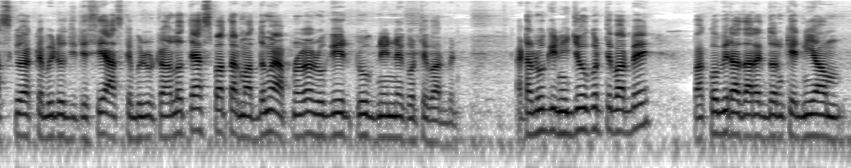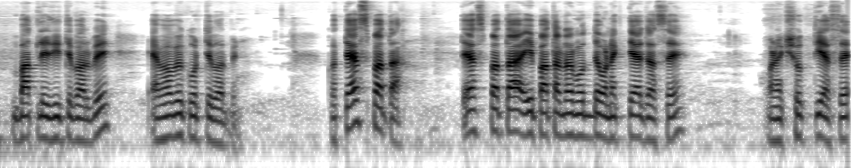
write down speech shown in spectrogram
আজকেও একটা ভিডিও দিতেছি। আজকে ভিডিওটা হলো তেজপাতার মাধ্যমে আপনারা রোগীর রোগ নির্ণয় করতে পারবেন। একটা রুগী নিজেও করতে পারবে বা কবিরাজ আরেকজনকে নিয়ম বাতলে দিতে পারবে, এভাবে করতে পারবেন। তেজপাতা। তেজপাতা, এই পাতাটার মধ্যে অনেক তেজ আছে, অনেক শক্তি আছে।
